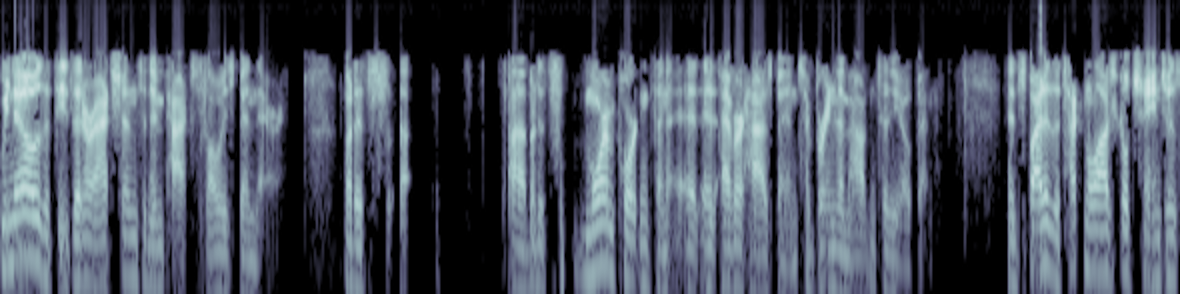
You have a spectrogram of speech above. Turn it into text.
We know that these interactions and impacts have always been there, but it's uh, uh, but it's more important than it, it ever has been to bring them out into the open. In spite of the technological changes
